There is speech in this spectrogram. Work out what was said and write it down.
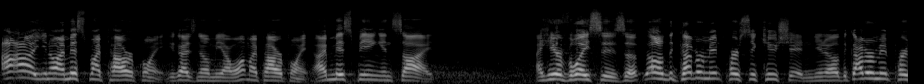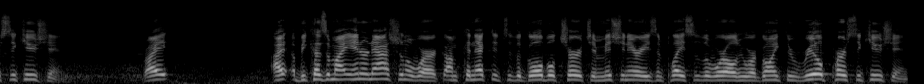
ah, you know, I miss my PowerPoint. You guys know me, I want my PowerPoint. I miss being inside. I hear voices of, oh, the government persecution, you know, the government persecution, right? I, because of my international work, I'm connected to the global church and missionaries in places of the world who are going through real persecution.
